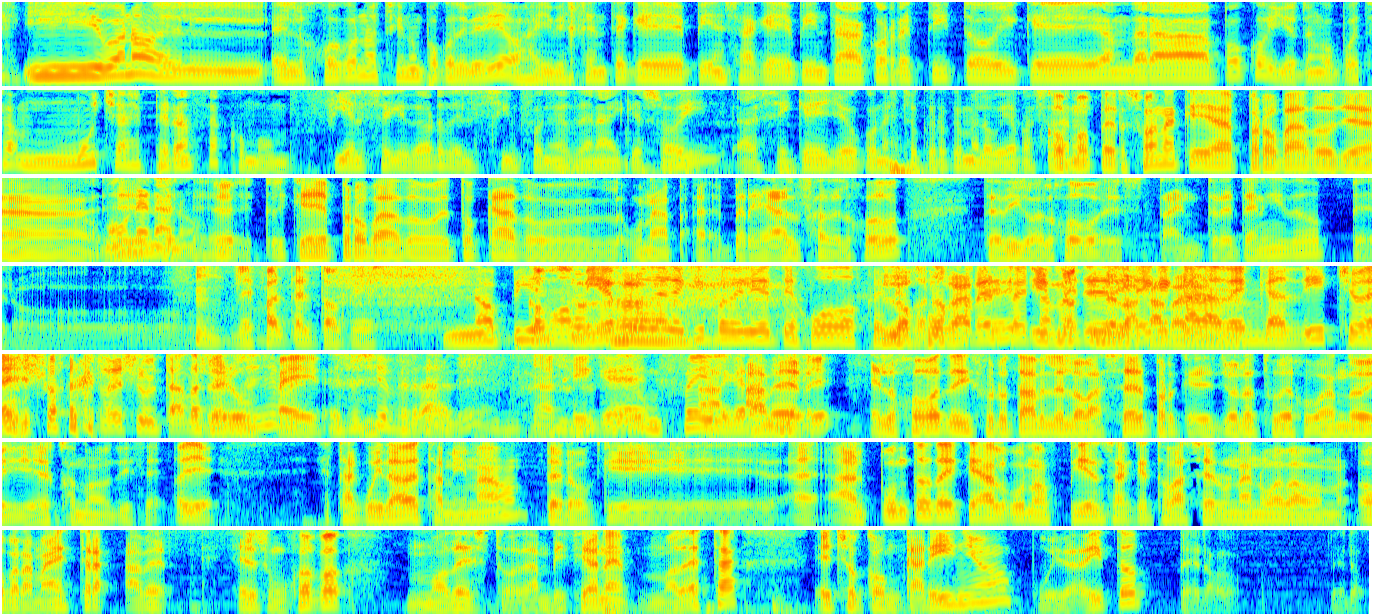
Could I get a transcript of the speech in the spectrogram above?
Y bueno, el, el juego nos tiene un poco divididos. Hay gente que piensa que pinta correctito y que andará poco, y yo tengo puestas muchas esperanzas como fiel seguidor del Symphony of the Night que soy. Así que yo con esto creo que me lo voy a pasar. Como persona que ha probado ya. Como un enano. eh, que he probado, he tocado una pre-alfa del juego, te digo, el juego está entretenido, pero. Le falta el toque. no pienso. Como miembro del equipo de Elite Juegos que Lo conozco jugaré y no- perfectamente, y lo diré que cada ¿no? vez que has dicho eso ha resultado ser un fail. eso sí es verdad, tío. Así Eso sí, que- un fail a, ver, sí. el juego disfrutable lo va a ser porque yo lo estuve jugando y es como dice, oye, está cuidado, está mimado, pero que a- al punto de que algunos piensan que esto va a ser una nueva ob- obra maestra, a ver, es un juego modesto, de ambiciones modestas, hecho con cariño, cuidadito, pero, pero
